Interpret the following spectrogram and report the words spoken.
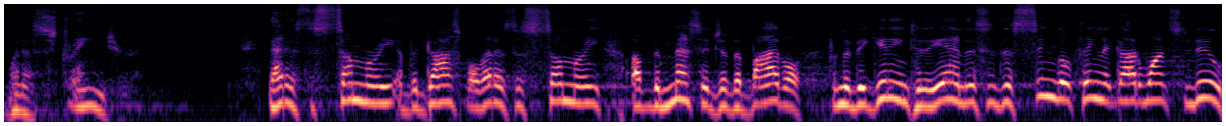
when a stranger That is the summary of the gospel. That is the summary of the message of the Bible from the beginning to the end. This is the single thing that God wants to do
